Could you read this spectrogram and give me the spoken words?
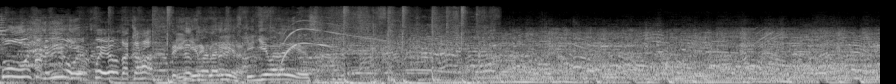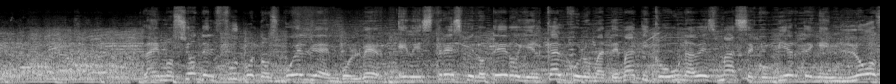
Todo eso le digo después de la nota acá. ¿Quién lleva la 10? ¿Quién lleva la 10? Emoción del fútbol nos vuelve a envolver. El estrés pelotero y el cálculo matemático una vez más se convierten en los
